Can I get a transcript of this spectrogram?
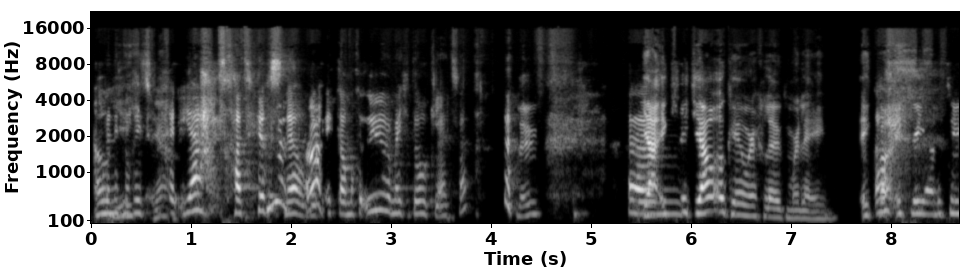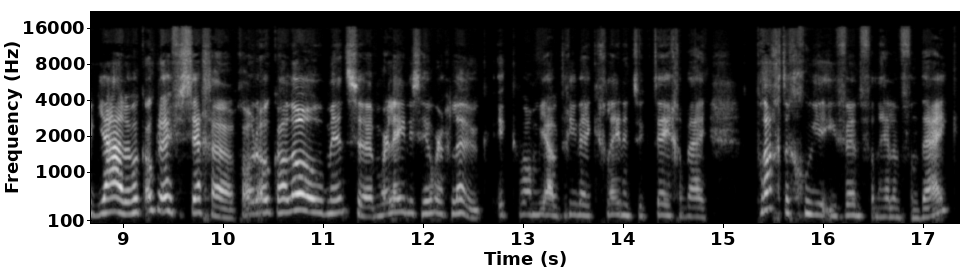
Oh, ben ik nog iets vergeten? Ja. het gaat heel snel. Ik, kan nog uren met je doorkletsen. Leuk. ja, ik ehm, vind jou ook heel erg leuk, Marleen. Ik, oh. ik vind jou natuurlijk, ja, dat wil ik ook nog even zeggen. Gewoon ook, hallo mensen, Marleen is heel erg leuk. Ik kwam jou drie weken geleden natuurlijk tegen bij het prachtig goede event van Helen van Dijk.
